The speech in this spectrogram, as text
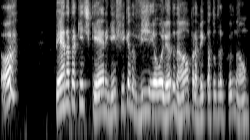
Ó, perna para quem te quer, ninguém fica olhando, não, para ver que tá tudo tranquilo, não.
